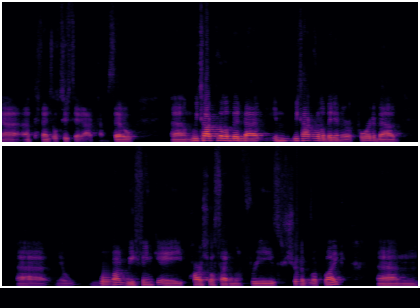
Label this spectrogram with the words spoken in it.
uh, a potential two-state outcome. So um, we talk a little bit about in, we talked a little bit in the report about uh, you know what we think a partial settlement freeze should look like. Um,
